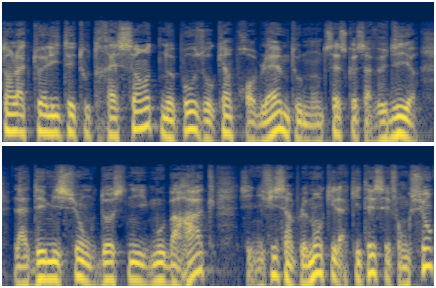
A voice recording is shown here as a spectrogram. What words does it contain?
dans l'actualité toute récente, ne pose aucun problème, tout le monde sait ce que ça veut dire. La démission d'Osni Moubarak signifie simplement qu'il a quitté ses fonctions,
